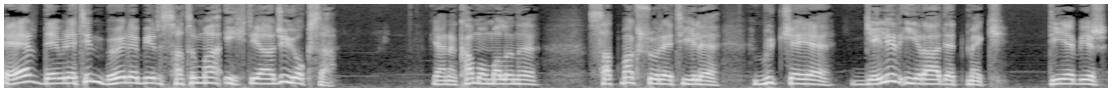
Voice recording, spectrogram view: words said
Eğer devletin böyle bir satıma ihtiyacı yoksa yani kamu malını satmak suretiyle bütçeye gelir irad etmek diye bir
